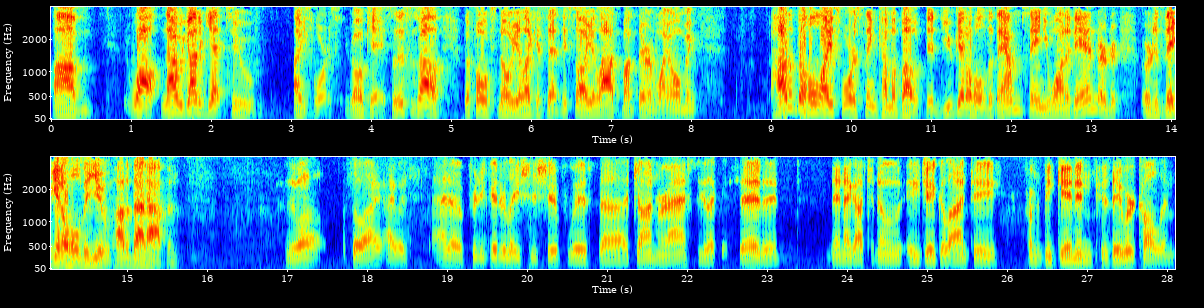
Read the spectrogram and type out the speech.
um, well, now we got to get to Ice Wars. Okay, so this is how the folks know you. Like I said, they saw you last month there in Wyoming. How did the whole Ice Wars thing come about? Did you get a hold of them saying you wanted in, or or did they get a hold of you? How did that happen? Well, so I, I was I had a pretty good relationship with uh, Jon Mirasty, like I said, and then I got to know AJ Galante from the beginning because they were calling,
